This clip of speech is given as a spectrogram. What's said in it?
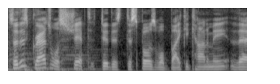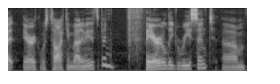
So this gradual shift to this disposable bike economy that Eric was talking about, I mean, it's been fairly recent, um,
